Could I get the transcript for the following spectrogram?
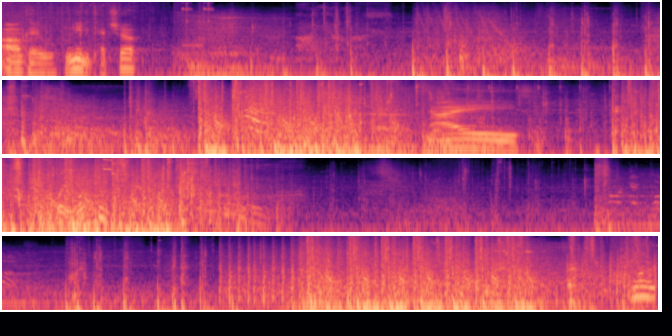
Oh, okay. We need to catch up. Nice. Wait, what the? What?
